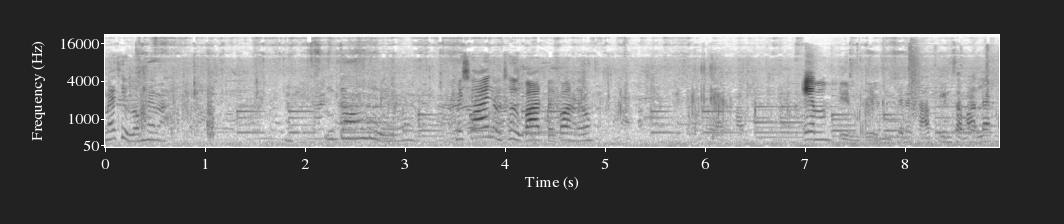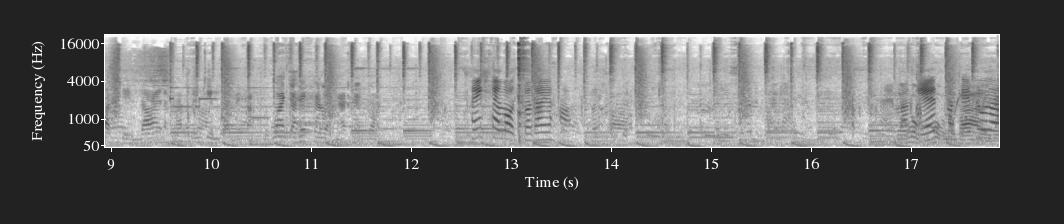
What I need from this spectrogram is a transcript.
แม่ถือร่มให้มา ไม่ต้องถือไม่ใช่หนูถือบัตรไปก่อนเร็วเอ็มเกมเกมใช่ไหมครับเกมสามารถแลกบัตรเกมได้นะครับเล่นเกมก่อนไหมครับหรือว่าจะให้แครอทนะแครก่อนให้แครอทก็ได้ค่ะได้ครับไหนมาเก็ตมาเก็ตดูอะไร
